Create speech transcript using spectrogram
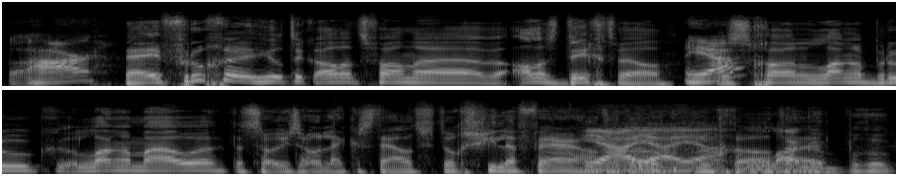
haar? Nee, vroeger hield ik altijd van eh, alles dicht wel. Ja? Dus gewoon lange broek, lange mouwen. Dat is sowieso een lekker stijltje, toch? Sheila Fer had Ja, ja, ja. vroeger altijd. Lange broek,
